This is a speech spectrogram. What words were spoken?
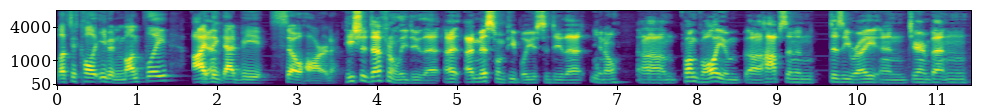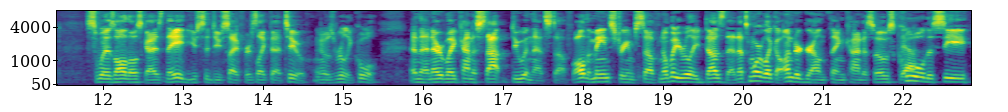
let's just call it even monthly. I Yeah. think that'd be so hard. he should definitely do that. I, I miss when people used to do that. You know, um, Funk Volume, uh, Hopsin and Dizzy Wright and Jarren Benton, Swizz, all those guys, they used to do ciphers like that too, and it was really cool. And then everybody kind of stopped doing that stuff. All the mainstream stuff, nobody really does that. That's more of like an underground thing, kind of. So it was cool to see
